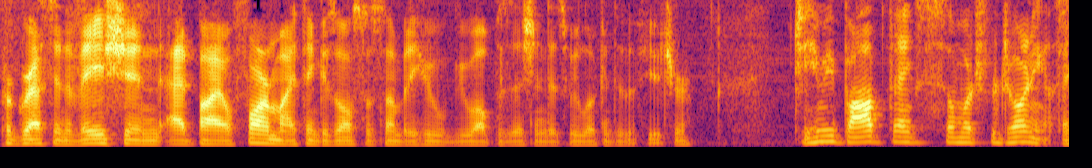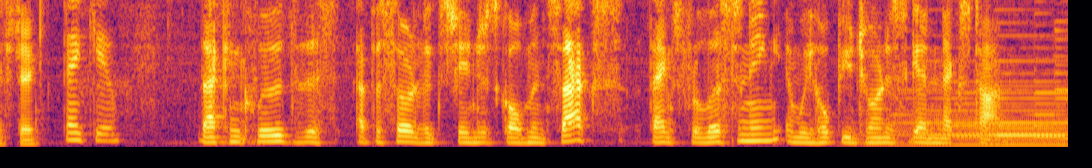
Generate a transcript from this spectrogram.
progress innovation at biopharma, I think is also somebody who would be well positioned as we look into the future. Jamie, Bob, thanks so much for joining us. Thanks, Jake. Thank you. That concludes this episode of Exchanges Goldman Sachs. Thanks for listening, and we hope you join us again next time.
